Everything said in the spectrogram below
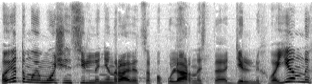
Поэтому ему очень сильно не нравится популярность отдельных военных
